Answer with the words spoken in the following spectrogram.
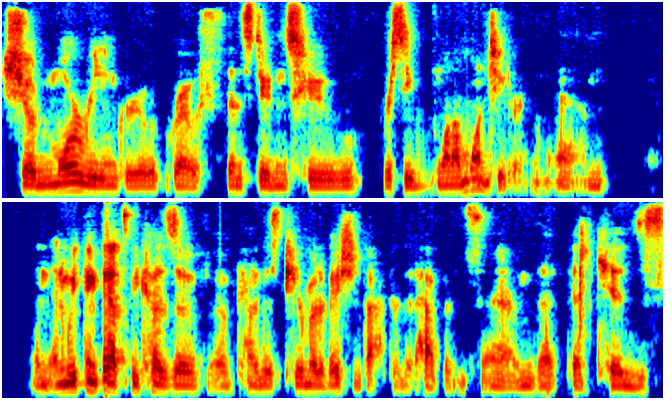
showed more reading growth than students who received one-on-one tutoring. Um, and, and we think that's because of, of kind of this peer motivation factor that happens um, that, that kids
